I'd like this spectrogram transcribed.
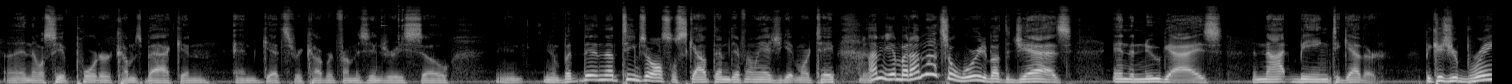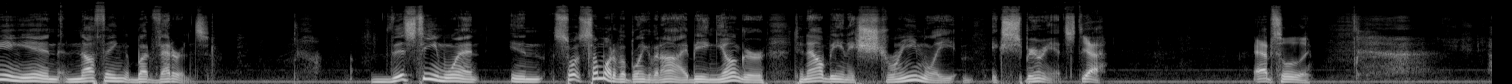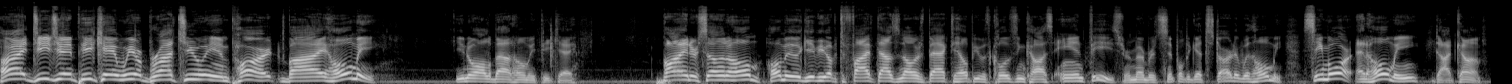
Uh, and then we'll see if Porter comes back and and gets recovered from his injuries. So. You know, but then the teams will also scout them differently as you get more tape. I'm, yeah, but I'm not so worried about the Jazz and the new guys not being together because you're bringing in nothing but veterans. This team went in so, somewhat of a blink of an eye, being younger to now being extremely experienced. Yeah. Absolutely. All right, DJ and PK, and we are brought to you in part by Homie. You know all about Homie, PK. Buying or selling a home? Homie will give you up to $5,000 back to help you with closing costs and fees. Remember, it's simple to get started with Homie. See more at homie.com.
